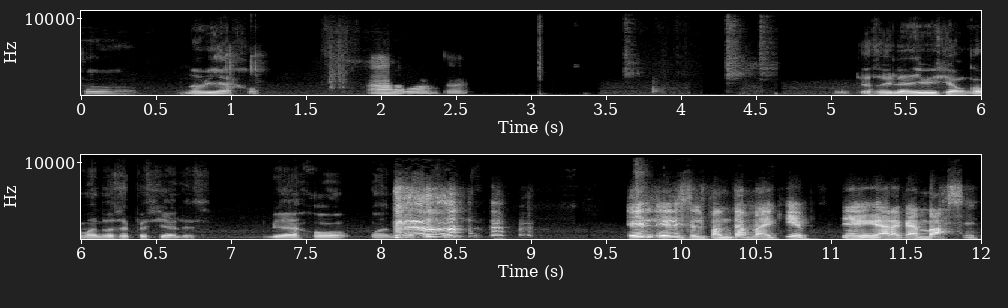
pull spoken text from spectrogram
Yo no viajo. Ah, bien. Yo soy la división comandos especiales. Viajo cuando hace falta. Él, él es el fantasma de Kiev. Tiene que quedar acá en base.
